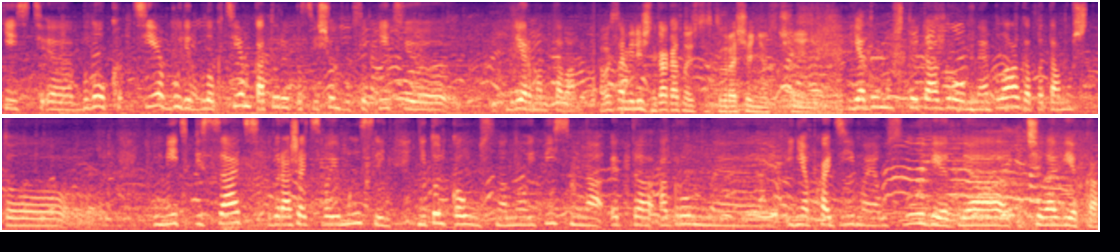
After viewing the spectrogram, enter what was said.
есть э, блок тем, будет блок тем, который посвящен 200-летию Лермонтова. А вы сами лично как относитесь к возвращению сочинений? Я думаю, что это огромное благо, потому что уметь писать, выражать свои мысли не только устно, но и письменно – это огромное и необходимое условие для человека.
